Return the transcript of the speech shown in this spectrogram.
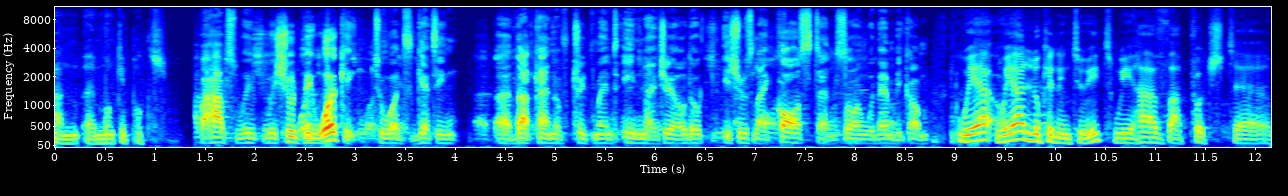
and uh, monkeypox perhaps we, we should be working towards getting uh, that kind of treatment in Nigeria, although issues like cost and so on would then become. We are, we are looking into it. We have approached uh,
